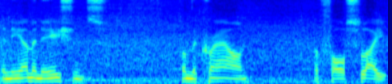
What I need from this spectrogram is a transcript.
and the emanations from the crown of false light.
